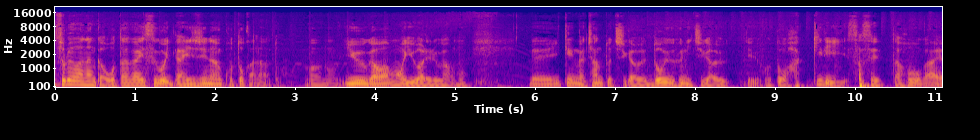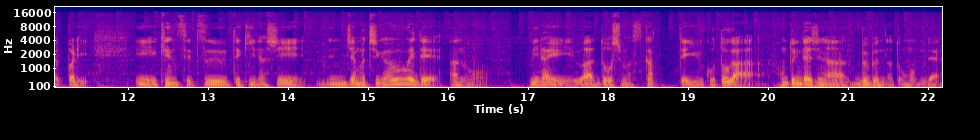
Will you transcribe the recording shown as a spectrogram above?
それはなんかお互いすごい大事なことかなとあの言う側も言われる側も。で意見がちゃんと違うどういうふうに違うっていうことをはっきりさせた方がやっぱり建設的だしじゃあもう違う上であの未来はどうしますかっっていうことが本当に大事な部分だと思うんで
